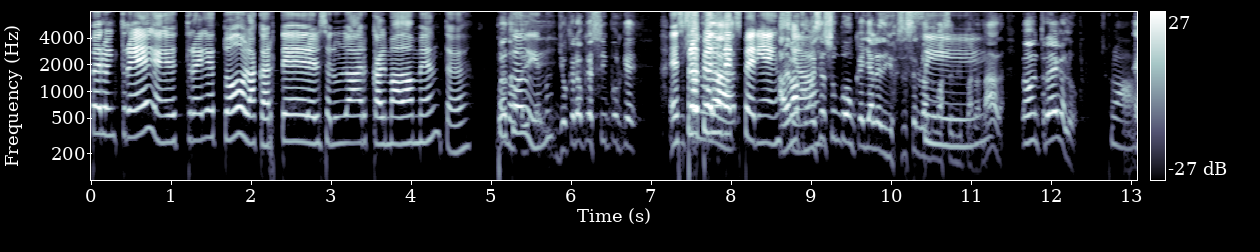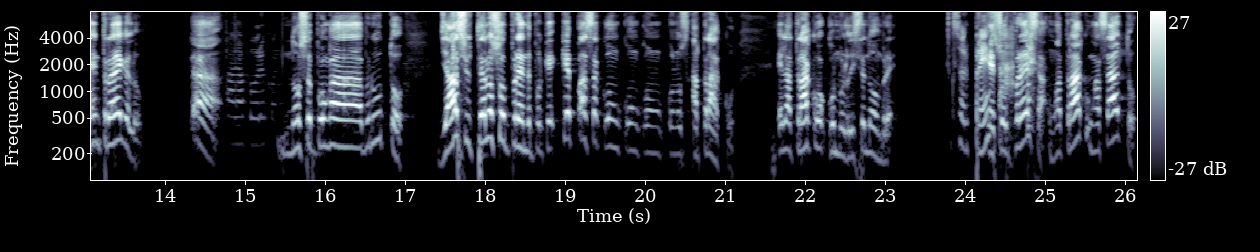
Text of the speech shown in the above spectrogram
Pero entreguen, entregue todo, la cartera, el celular, calmadamente. ¿Por Bueno, qué eh, dime? eh, yo creo que sí, porque... Es propio de una experiencia. Además, con ese zumbón que ella le dio, ese celular no va a servir Sí. para nada. Mejor entrégalo. Claro. Entrégalo. Ya, no se ponga bruto. Ya si usted lo sorprende, porque ¿qué pasa con, con- con- con los atracos? El atraco, como lo dice el nombre, Sorpresa. es sorpresa, un atraco, un asalto.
